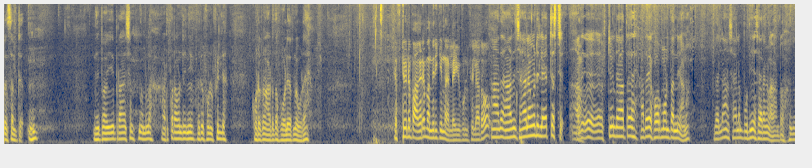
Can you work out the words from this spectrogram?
റിസൾട്ട് ഇനിയിപ്പോൾ ഈ പ്രാവശ്യം നമ്മൾ അടുത്ത റൗണ്ട് ഇനി ഒരു ഫുൾഫില്ല് കൊടുക്കണം അടുത്ത ഫോളിയറിന്റെ കൂടെ. എഫ് ടുവിന് പകരം വന്നിരിക്കുന്നതല്ലേ ഈ ഫുൾഫിൽ അതോ അത് അത് ശാലം കൂടി ലേറ്റസ്റ്റ് അത് എഫ് ടുവിന്റെ അകത്തെ അതേ ഹോർമോൺ തന്നെയാണ്. ഇതെല്ലാം ശാലം പുതിയ ശരങ്ങളാണ് കേട്ടോ. ഇത്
